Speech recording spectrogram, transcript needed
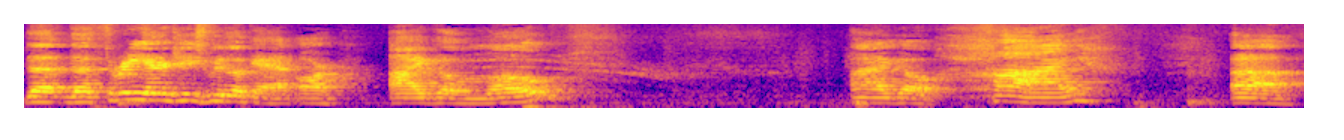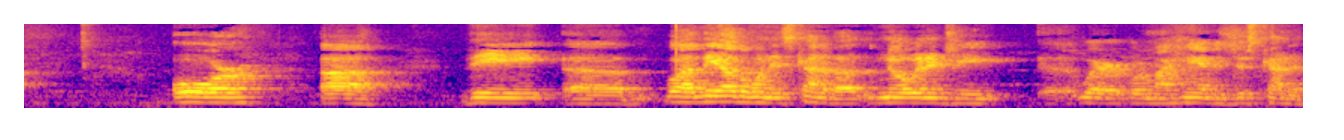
the the three energies we look at are I go low, I go high, uh, or uh, the, uh, well, the other one is kind of a no energy uh, where, where my hand is just kind of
